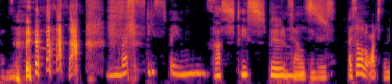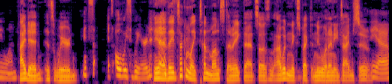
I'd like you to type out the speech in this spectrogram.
comes up. Rusty spoons. Rusty spoons. Fucking salad fingers. I still haven't watched the new one. I did. It's weird. It's it's always weird. Yeah, they took him like 10 months to make that, so it's, I wouldn't expect a new one anytime soon. yeah,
